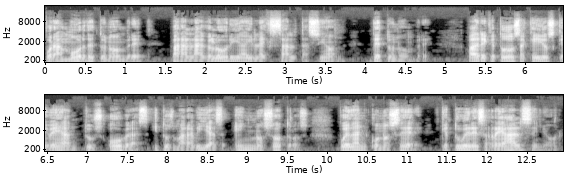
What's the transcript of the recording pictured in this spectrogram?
por amor de tu nombre, para la gloria y la exaltación de tu nombre. Padre, que todos aquellos que vean tus obras y tus maravillas en nosotros puedan conocer que tú eres real, Señor,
